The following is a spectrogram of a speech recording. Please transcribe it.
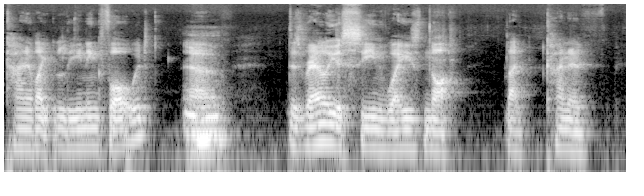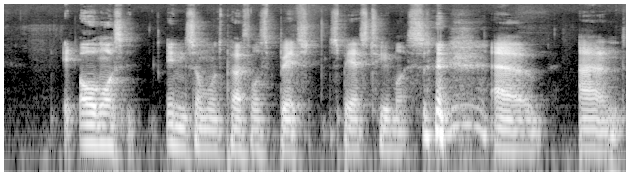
kind of like leaning forward. Um, there's rarely a scene where he's not like kind of it, almost in someone's personal space space too much. um, and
